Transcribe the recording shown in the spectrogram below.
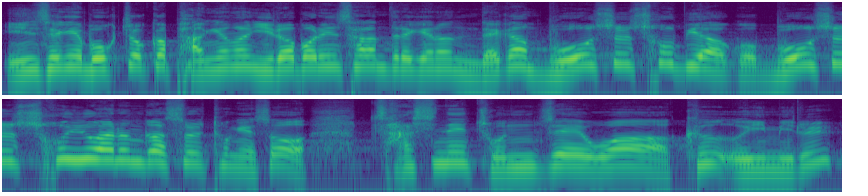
인생의 목적과 방향을 잃어버린 사람들에게는 내가 무엇을 소비하고 무엇을 소유하는 것을 통해서 자신의 존재와 그 의미를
